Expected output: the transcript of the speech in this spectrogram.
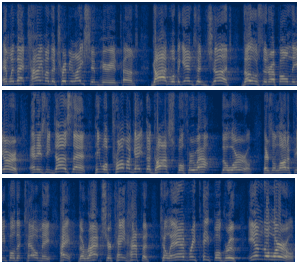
And when that time of the tribulation period comes, God will begin to judge those that are upon the earth. And as He does that, He will promulgate the gospel throughout the world. There's a lot of people that tell me, hey, the rapture can't happen till every people group in the world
